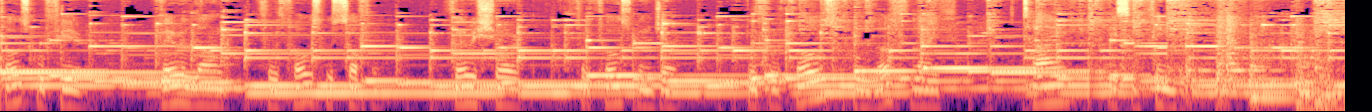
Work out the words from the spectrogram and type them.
those who fear, very long for those who suffer, very short for those who enjoy, but for those who love life, time is infinity.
